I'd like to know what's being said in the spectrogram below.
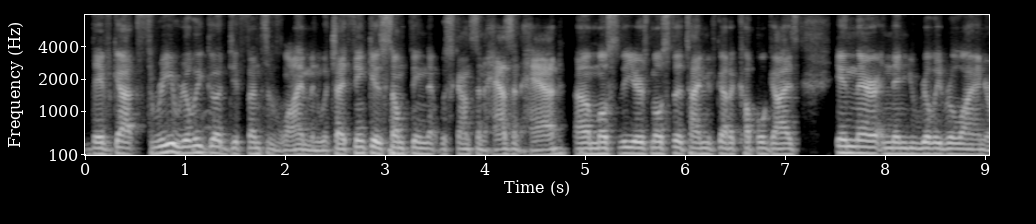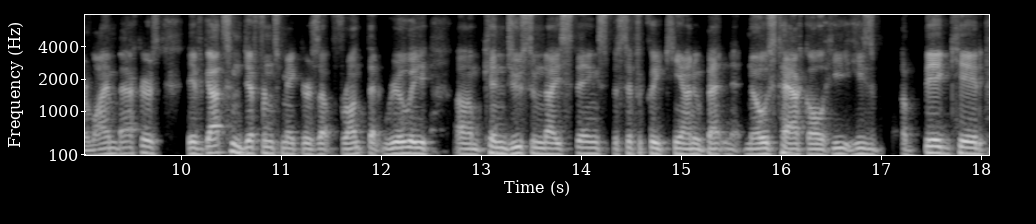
they've got three really good defensive linemen, which I think is something that Wisconsin hasn't had uh, most of the years. Most of the time, you've got a couple guys in there, and then you really rely on your linebackers. They've got some difference makers up front that really um, can do some nice things, specifically Keanu Benton at nose tackle. He, he's a big kid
